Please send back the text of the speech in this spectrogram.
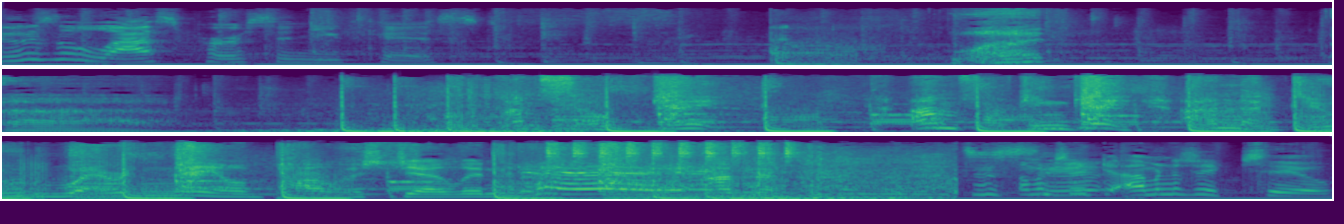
Who was the last person you kissed? What? Uh. I'm so gay. I'm fucking gay. I'm the dude wearing nail polish yelling, hey! I'm the. I'm gonna take. I'm gonna take two.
